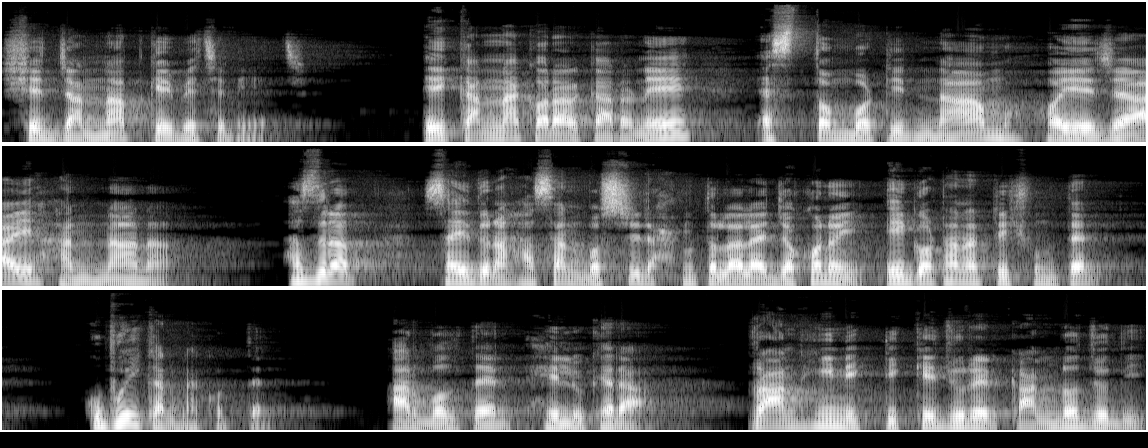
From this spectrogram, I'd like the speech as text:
সে জান্নাতকে বেছে নিয়েছে। এই কান্না করার কারণে স্তম্ভটির নাম হয়ে যায় হান্নানা। হজরত সাইদুনা হাসান বসরি রহমতুল্লাহ যখনই এই ঘটনাটি শুনতেন, খুবই কান্না করতেন। আর বলতেন, হে লোকেরা, প্রাণহীন একটি খেজুরের কাণ্ড যদি,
